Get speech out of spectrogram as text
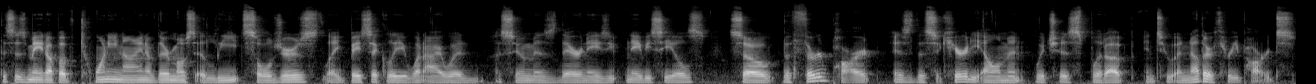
This is made up of 29 of their most elite soldiers, like basically what I would assume is their Navy, Navy SEALs. So the third part is the security element, which is split up into another three parts.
